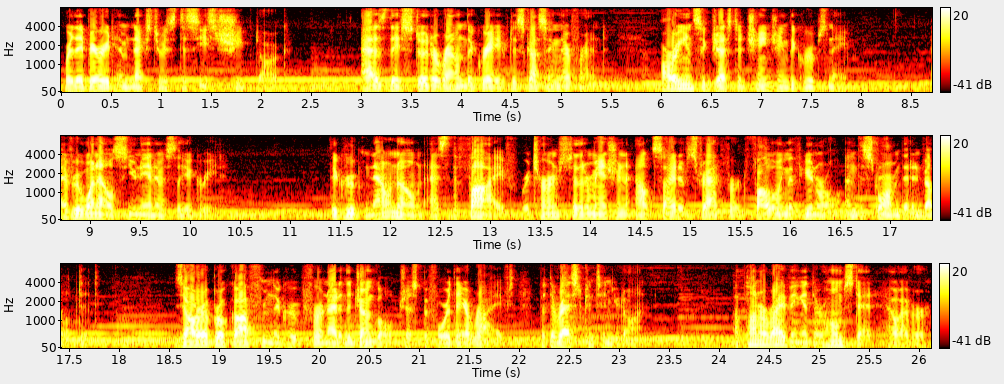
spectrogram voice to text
where they buried him next to his deceased sheepdog. As they stood around the grave discussing their friend, Aurrein suggested changing the group's name. Everyone else unanimously agreed. The group, now known as the Five, returned to their mansion outside of Strathford following the funeral and the storm that enveloped it. Zhara broke off from the group for a night in the jungle just before they arrived, but the rest continued on. Upon arriving at their homestead, however,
